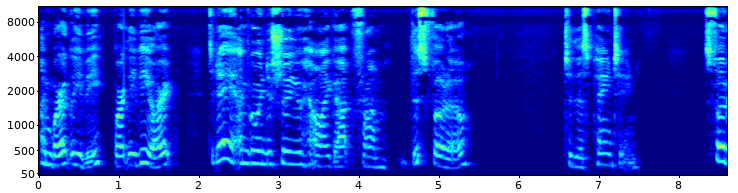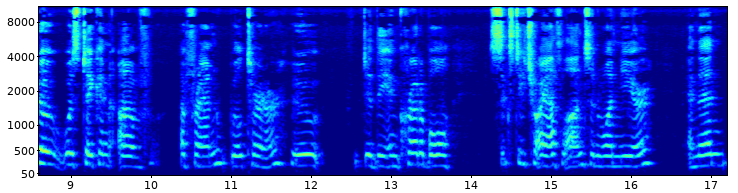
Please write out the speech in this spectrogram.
I'm Bart Levy, Bart Levy Art. Today I'm going to show you how I got from this photo to this painting. This photo was taken of a friend, Will Turner, who did the incredible 60 triathlons in one year and then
